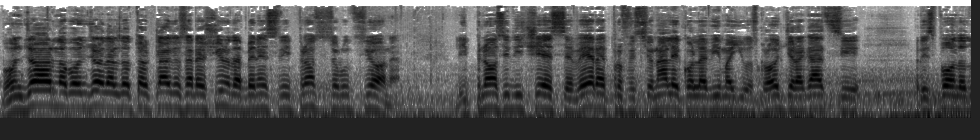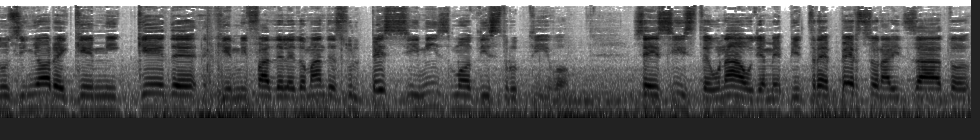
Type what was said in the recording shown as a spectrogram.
Buongiorno, buongiorno dal dottor Claudio Saracino da Benessere Ipnosi Soluzione. L'ipnosi DCS vera e professionale con la V maiuscola. Oggi ragazzi rispondo ad un signore che mi chiede, che mi fa delle domande sul pessimismo distruttivo. Se esiste un Audi MP3 personalizzato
